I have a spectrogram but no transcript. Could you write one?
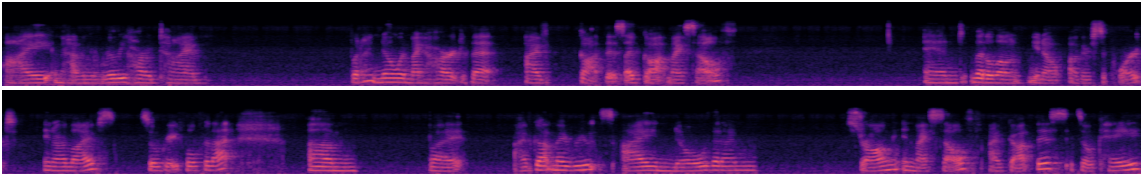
I am having a really hard time. But I know in my heart that I've got this. I've got myself. And let alone, you know, other support in our lives. So grateful for that. Um, but I've got my roots. I know that I'm strong in myself. I've got this. It's okay.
